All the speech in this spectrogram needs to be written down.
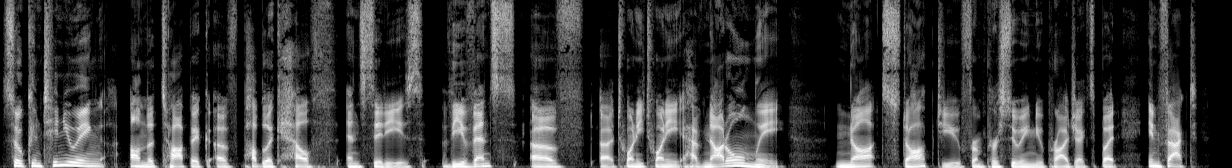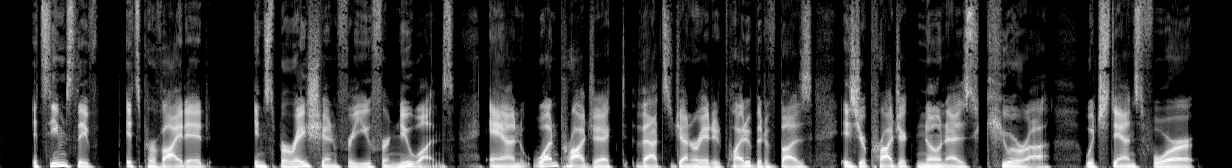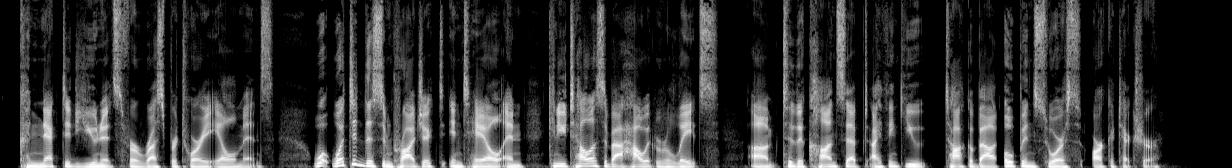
So, continuing on the topic of public health and cities, the events of uh, 2020 have not only not stopped you from pursuing new projects, but in fact, it seems they've it's provided inspiration for you for new ones. And one project that's generated quite a bit of buzz is your project known as Cura, which stands for Connected Units for Respiratory Ailments. What what did this in project entail, and can you tell us about how it relates um, to the concept? I think you talk about open source architecture.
